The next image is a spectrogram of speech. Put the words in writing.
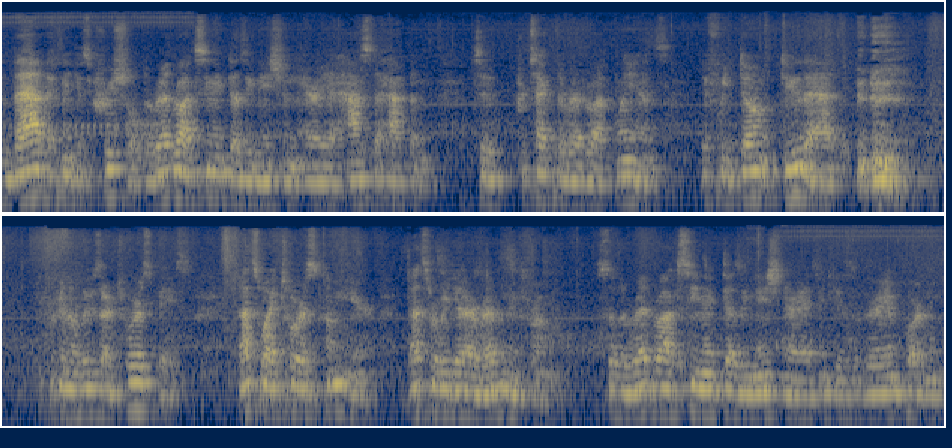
And that, I think, is crucial. The Red Rock scenic designation area has to happen to protect the Red Rock lands. If we don't do that, we're gonna lose our tourist base. That's why tourists come here. That's where we get our revenue from. So the Red Rock scenic designation area, I think, is a very important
